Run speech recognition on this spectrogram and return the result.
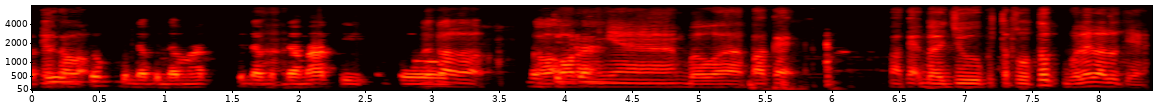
Tapi ya, kalau, untuk benda-benda mati, benda-benda nah, mati untuk kalau, kalau orangnya bawa pakai pakai baju tertutup boleh lalu ya?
